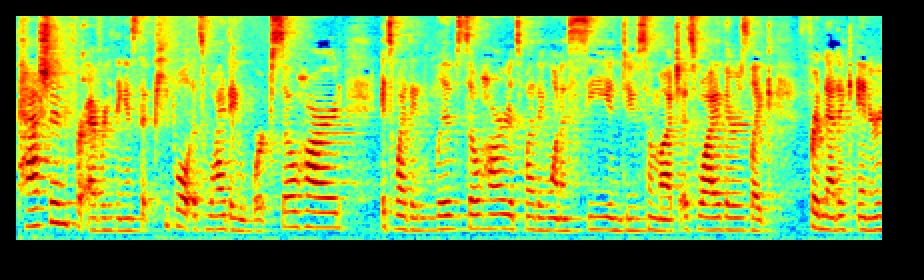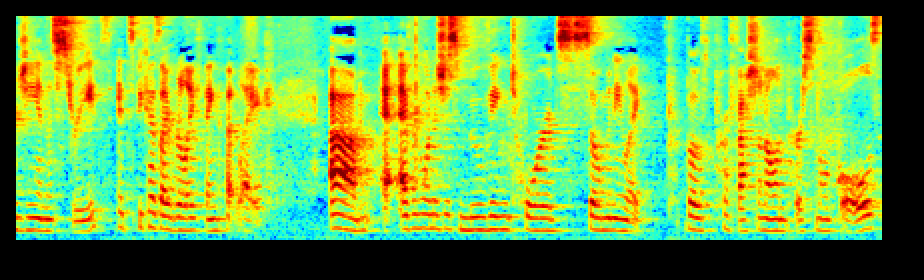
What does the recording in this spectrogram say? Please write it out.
passion for everything. It's that people, it's why they work so hard. It's why they live so hard. It's why they want to see and do so much. It's why there's like frenetic energy in the streets, it's because I really think that like um, everyone is just moving towards so many like both professional and personal goals,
